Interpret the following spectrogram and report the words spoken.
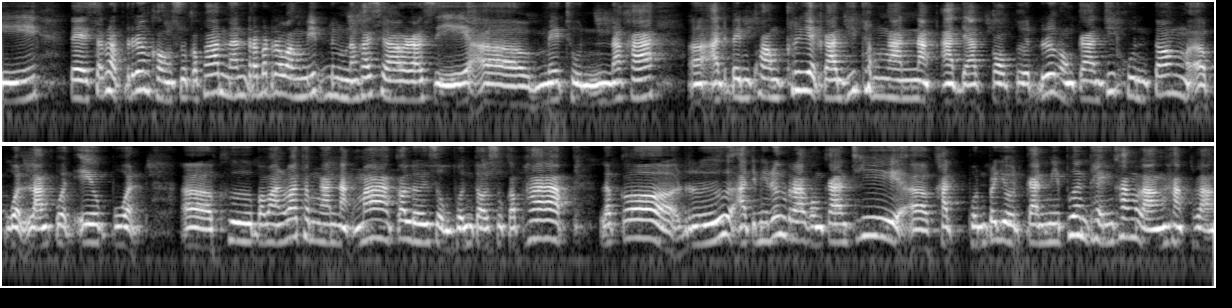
นี้ แต่สำหรับเรื่องของสุขภาพนั้นระมัดระวังนิดนึงนะคะ ชาวราศีเมถุนนะคะ อาจจะเป็นความเครียดการที่ทำงานหนักอาจจะก่อเกิดเรื่องของการที่คุณต้องปวดหลังปวดเอวปวดคือประมาณว่าทำงานหนักมากก็เลยส่งผลต่อสุขภาพ แล้วก็หรืออาจจะมีเรื่องราวของการที่ขัดผลประโยชน์กันมีเพื่อนแทงข้างหลังหักหลัง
